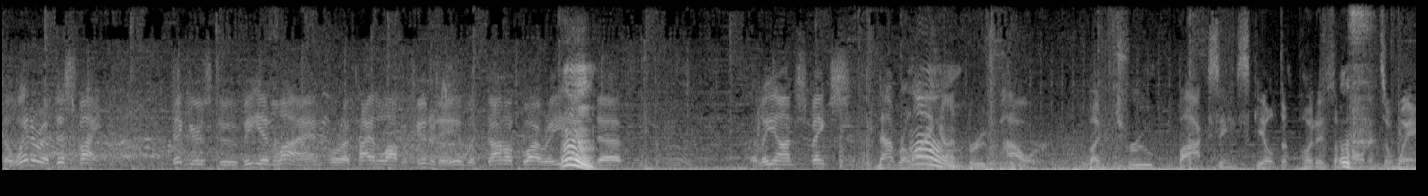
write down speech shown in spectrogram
The winner of this fight figures to be in line for a title opportunity with Donald Quarry Mm. and uh, Leon Spinks. Not relying Oh. on brute power, but true boxing skill to put his Oof. opponents away.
